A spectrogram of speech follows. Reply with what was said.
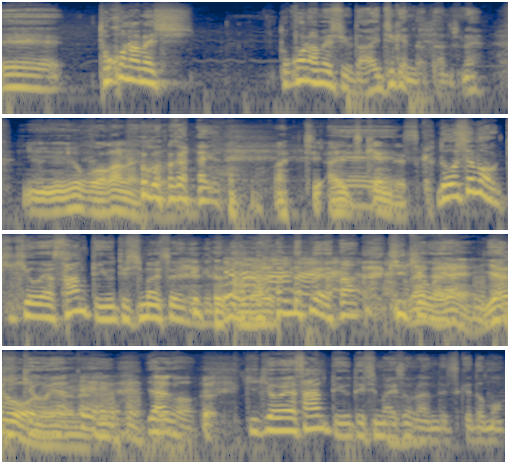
えー、常滑市常滑市いうと愛知県だったんですね。よくわかんない。よくわかんない。愛知県ですか、えー、どうしても桔梗屋さんって言ってしまいそうやけど、桔梗屋。屋号のような。屋号桔梗屋さんって言ってしまいそうなんですけども、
